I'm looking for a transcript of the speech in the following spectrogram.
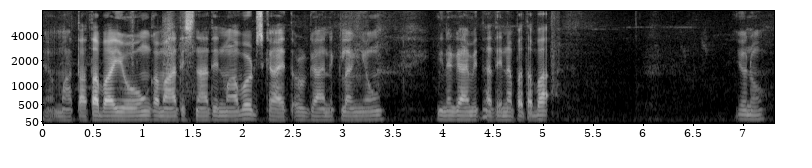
Yan, matataba yung kamatis natin mga boards kahit organic lang yung ginagamit natin na pataba. Yun oh.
